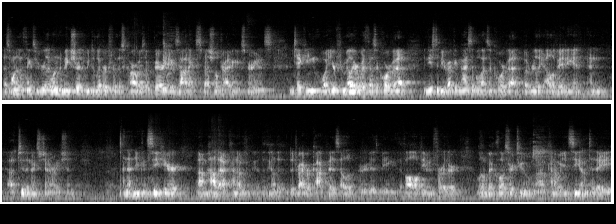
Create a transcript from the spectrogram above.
That's one of the things we really wanted to make sure that we delivered for this car was a very exotic, special driving experience. And taking what you're familiar with as a Corvette, it needs to be recognizable as a Corvette, but really elevating it and uh, to the next generation. And then you can see here um, how that kind of, you know, the, the driver cockpit is, is being evolved even further, a little bit closer to uh, kind of what you'd see on today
